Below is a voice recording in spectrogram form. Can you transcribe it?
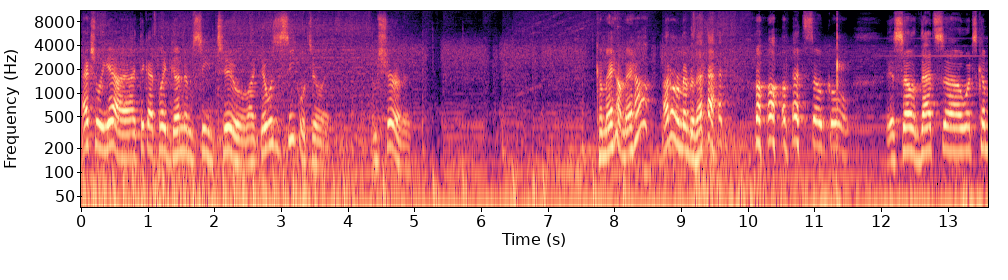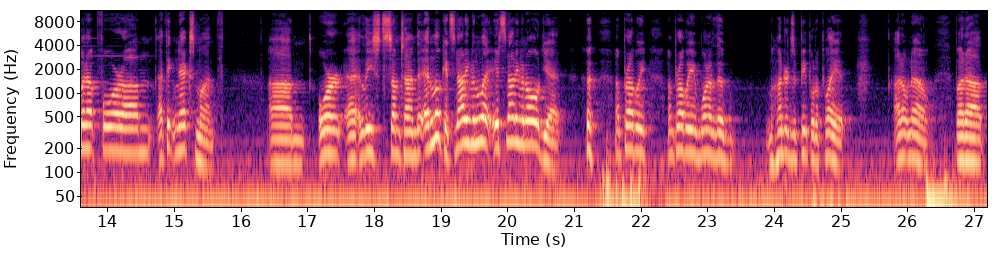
Actually, yeah, I- think I played Gundam Seed 2. Like, there was a sequel to it. I'm sure of it. Kamehameha? I don't remember that. oh, that's so cool. So that's uh, what's coming up for, um, I think, next month. Um, or at least sometime. Th- and look, it's not even. It's not even old yet. I'm probably I'm probably one of the hundreds of people to play it. I don't know, but uh,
